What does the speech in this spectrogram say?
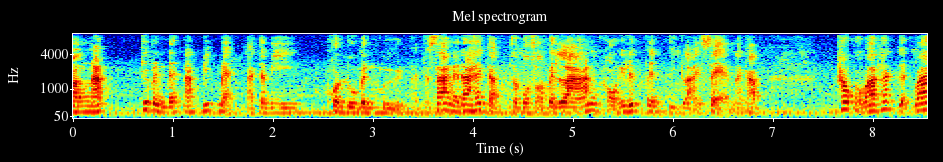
บางนัดที่เป็นนัดบิ๊กแมตช์อาจจะมีคนดูเป็นหมื่น อาจจะสร้างรายได้ให้กับสโมสรเป็นล้านของที่ลึกเป็นอีกหลายแสนนะครับ เท่ากับว่าถ้าเกิดว่า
